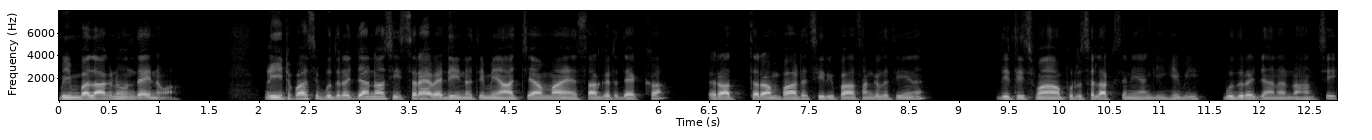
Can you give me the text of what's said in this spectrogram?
බිම් බලාගෙන උන්ද එනවා. ඊට පස්සේ බුදුරජාණන් වහන්සේ ඉස්සරහා වැඩි ඉන්න. ඉතින් මේ ආච්චියම්මා ඇස් අගට දැක්කා රත්තරම් පාට සිරිපා සංගල තියෙන දෙතිස් මහා පුරුෂ ලක්ෂණයන්ගෙන් හෙබි බුදුරජාණන් වහන්සේ.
